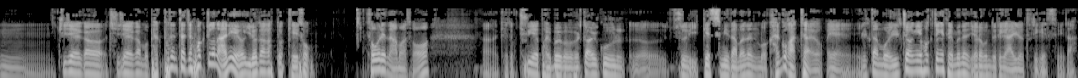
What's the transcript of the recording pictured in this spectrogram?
음, 취재가, 취재가 뭐 100%까지 확정은 아니에요. 이러다가 또 계속 서울에 남아서, 아, 계속 추위에 벌벌벌벌 떨고 수 있겠습니다만은 뭐 갈 것 같아요. 예, 일단 뭐 일정이 확정이 되면은 여러분들에게 알려드리겠습니다.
